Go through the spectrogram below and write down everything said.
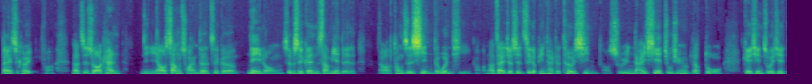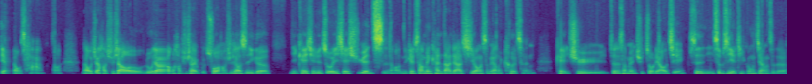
那也是可以啊。那只是说要看你要上传的这个内容是不是跟上面的啊通知信的问题啊。那再就是这个平台的特性啊，属于哪一些族群会比较多，可以先做一些调查啊。那我觉得好学校如果要用好学校也不错，好学校是一个你可以先去做一些许愿池啊，你可以上面看大家希望什么样的课程。可以去这上面去做了解，是你是不是也提供这样子的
